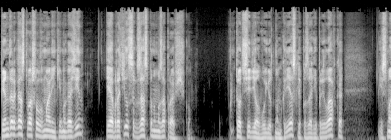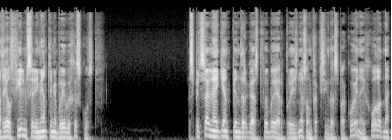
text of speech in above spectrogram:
Пендергаст вошел в маленький магазин и обратился к заспанному заправщику. Тот сидел в уютном кресле позади прилавка и смотрел фильм с элементами боевых искусств. «Специальный агент Пендергаст, ФБР», — произнес он, как всегда, спокойно и холодно.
